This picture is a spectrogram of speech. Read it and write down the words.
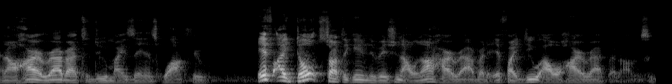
And I'll hire Rabbit to do my Zanus walkthrough. If I don't start the game division, I will not hire Rabbit. If I do, I will hire Rabbit, obviously.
